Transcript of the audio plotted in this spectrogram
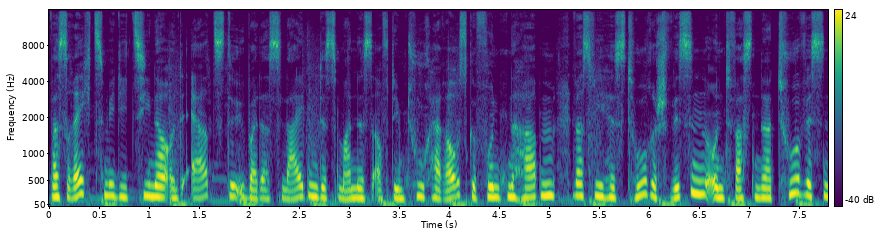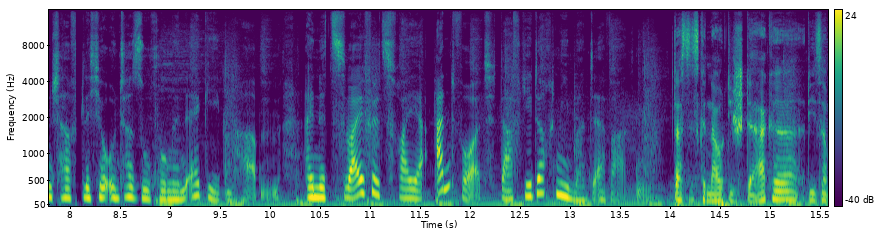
was Rechtsmediziner und Ärzte über das Leiden des Mannes auf dem Tuch herausgefunden haben, was wir historisch wissen und was naturwissenschaftliche Untersuchungen ergeben haben. Eine zweifelsfreie Antwort darf jedoch niemand erwarten. Das ist genau die Stärke dieser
